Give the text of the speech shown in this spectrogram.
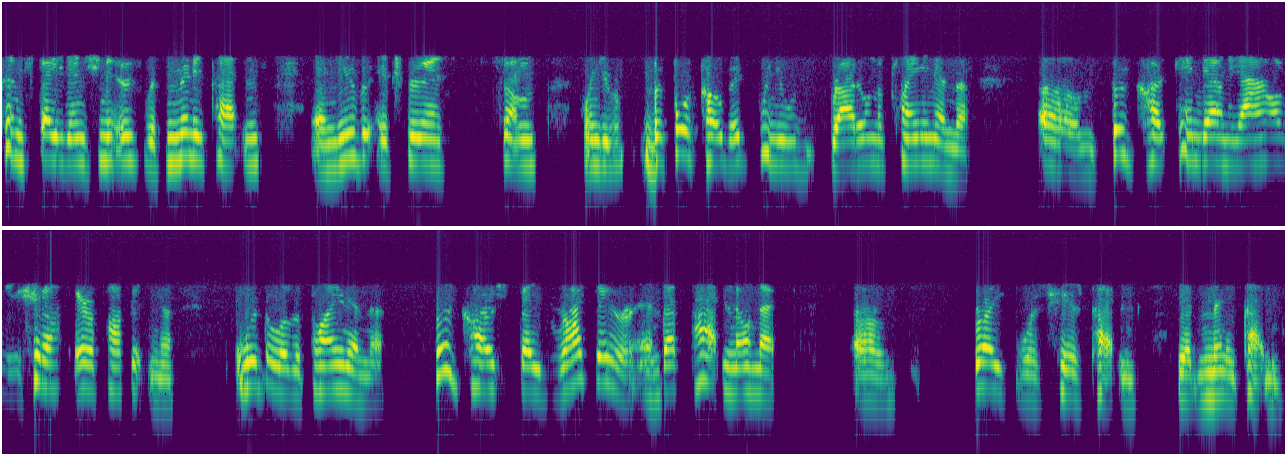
Penn State engineers with many patents, and you've experienced some when you before COVID when you ride on the plane and the um, food cart came down the aisle and hit an air pocket and the wiggle of the plane and the food cart stayed right there and that patent on that um, brake was his patent. He had many patents.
